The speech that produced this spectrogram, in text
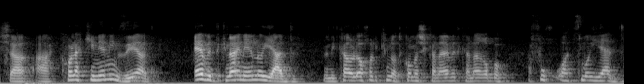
שכל הקניינים זה יד. עבד קניין אין לו יד, זה נקרא הוא לא יכול לקנות, כל מה שקנה עבד קנה רבו. הפוך, הוא עצמו יד,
